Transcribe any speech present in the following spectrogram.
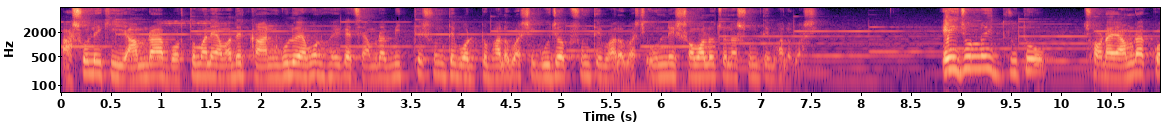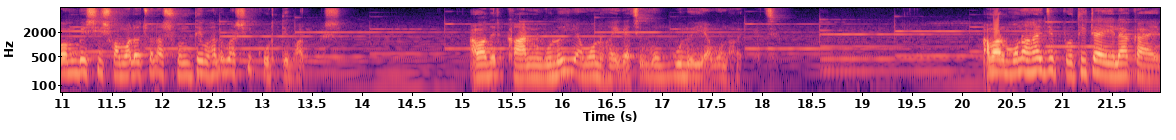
আসলে কি, আমরা বর্তমানে আমাদের কানগুলো এমন হয়ে গেছে, আমরা মিথ্যে শুনতে বড্ড ভালোবাসি, গুজব শুনতে ভালোবাসি, অন্যের সমালোচনা শুনতে ভালোবাসি। এই জন্যই দ্রুত ছড়ায়, আমরা কম বেশি সমালোচনা শুনতে ভালোবাসি, করতে ভালোবাসি। আমাদের কানগুলোই এমন হয়ে গেছে, মুখগুলোই এমন হয়ে গেছে। আমার মনে হয় যে প্রতিটা এলাকায়,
